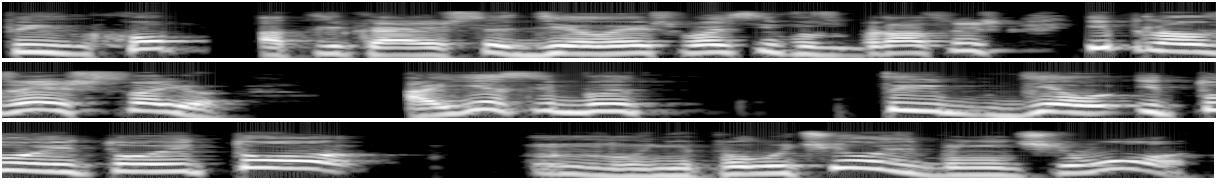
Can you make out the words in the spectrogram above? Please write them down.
Ты хоп, отвлекаешься, делаешь, Васифу сбрасываешь и продолжаешь свое. А если бы ты делал и то, и то, и то, ну, не получилось бы ничего.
